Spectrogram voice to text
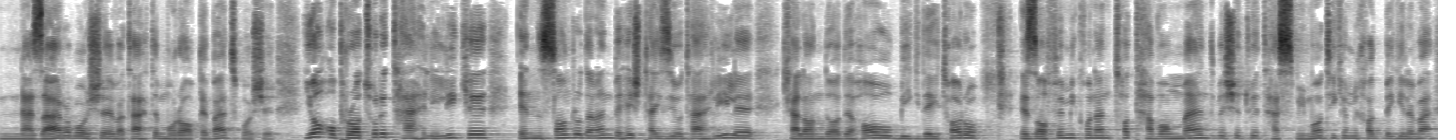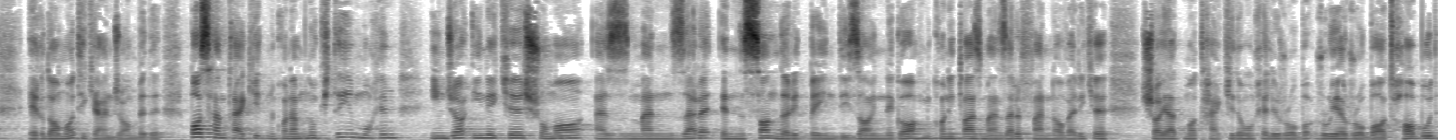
نظر باشه و تحت مراقبت باشه. یا اپراتور تحلیلی که انسان رو دارن بهش تجزیه و تحلیل کلان داده ها و big data رو اضافه می‌کنن تا توانمند بشه توی تصمیماتی که می‌خواد بگیره و اقداماتی که انجام بده. باز هم تاکید می‌کنم نکته مهم اینجا اینه که شما از منظر انسان دارید به این design نگاه می‌کنید تا از منظر فناوری که شاید ما تاکیدمون خیلی روی ربات ها بود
